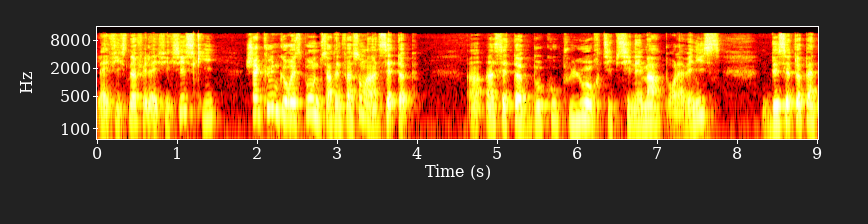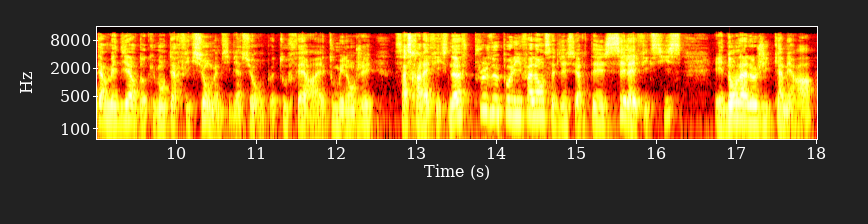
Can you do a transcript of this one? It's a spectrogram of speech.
la FX9 et la FX6, qui chacune correspond d'une certaine façon à un setup. Un, setup beaucoup plus lourd, type cinéma pour la Venice, des setups intermédiaires documentaire fiction, même si bien sûr on peut tout faire et tout mélanger, ça sera la FX9. Plus de polyvalence et de légèreté, c'est la FX6. Et dans la logique caméra,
